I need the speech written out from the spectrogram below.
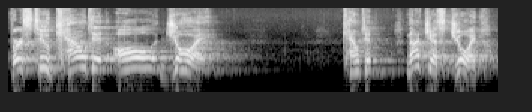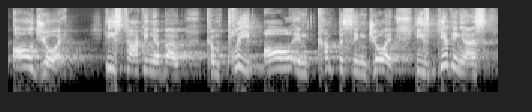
verse 2 Count it all joy. Count it not just joy, all joy. He's talking about complete, all encompassing joy. He's giving us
